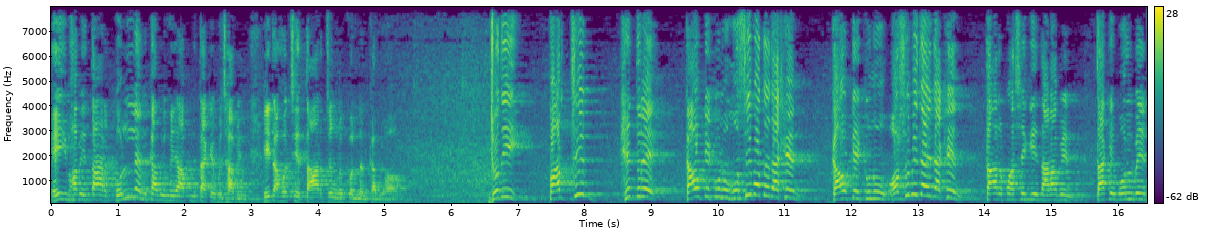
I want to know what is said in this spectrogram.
এইভাবে তার কল্যাণকামী হয়ে আপনি তাকে বুঝাবেন। এটা হচ্ছে তার জন্য কল্যাণকামী হওয়া। যদি পার্থিব ক্ষেত্রে কাউকে কোনো মুসিবতে দেখেন, কাউকে কোনো অসুবিধায় দেখেন, তার পাশে গিয়ে দাঁড়াবেন, তাকে বলবেন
